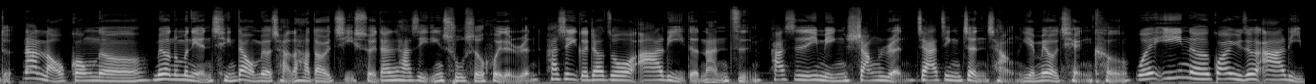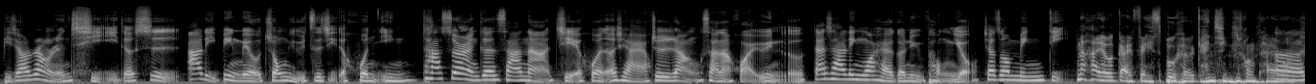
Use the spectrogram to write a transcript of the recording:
的。那老公呢，没有那么年轻，但我没有查到他到底几岁，但是他是已经出社会的人。他是一个叫做阿里的男子，他是一名商人，家境正常，也没有前科。唯一呢，关于这个阿里比较让人起疑的是，阿里并没有忠于自己的婚姻。他虽然跟莎娜结婚，而且还就是让莎娜怀孕了，但是他另外还有个女朋友叫做 Mindy。那还有改 Facebook 的感情状态吗？呃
